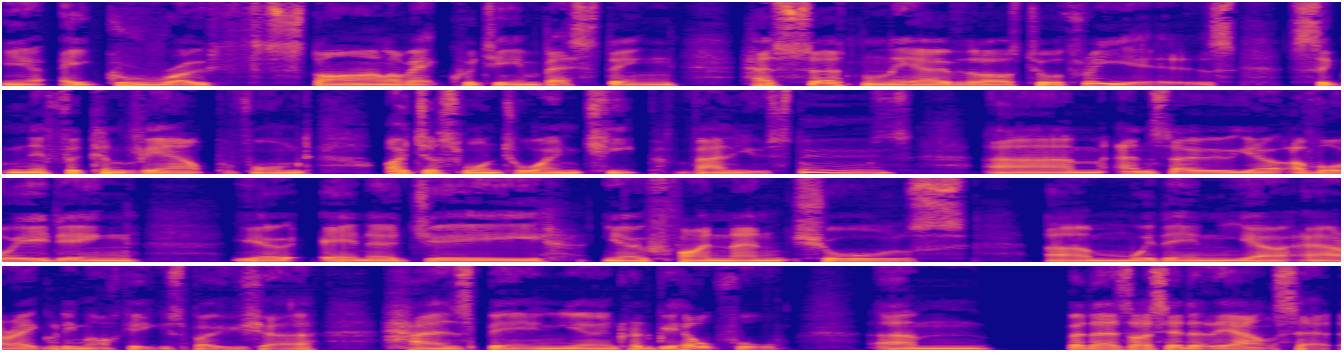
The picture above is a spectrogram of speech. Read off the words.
You know, a growth style of equity investing has certainly over the last two or three years significantly outperformed. I just want to own cheap value stocks. Mm. Um, and so, you know, avoiding, you know, energy, you know, financials, um, within you know, our equity market exposure has been you know, incredibly helpful. Um, but as I said at the outset,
